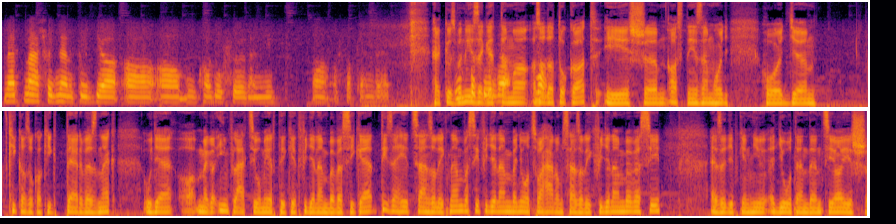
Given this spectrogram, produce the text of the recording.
mert máshogy nem tudja a, a munkadó fölvenni a, a szakember. Hát közben nézegettem az adatokat, és azt nézem, hogy, hogy kik azok, akik terveznek, ugye a, meg a infláció mértékét figyelembe veszik-e. 17% nem veszi figyelembe, 83% figyelembe veszi, ez egyébként egy jó tendencia, és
